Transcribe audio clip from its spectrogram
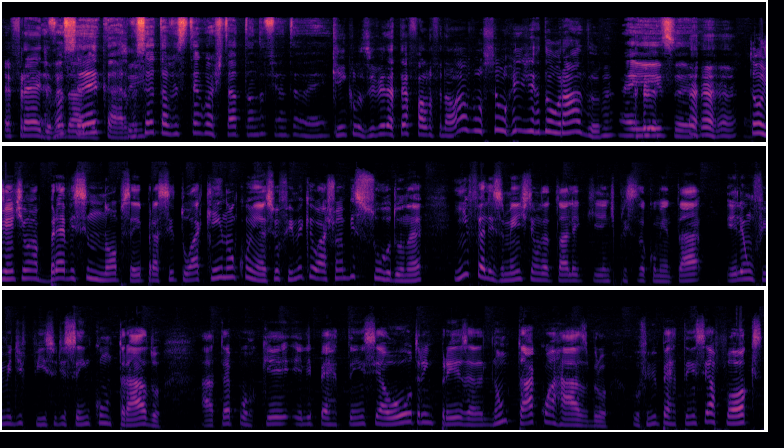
É Fred, é, É você, verdade. cara. Sim. Você talvez tenha gostado tanto do filme também. Que inclusive ele até fala no final, ah, você é o Ranger Dourado, né? É isso. é. Então, gente, uma breve sinopse aí pra situar quem não conhece o filme, que eu acho um absurdo, né? Infelizmente, tem um detalhe que a gente precisa comentar. Ele é um filme difícil de ser encontrado, até porque ele pertence a outra empresa, ele não tá com a Hasbro. O filme pertence à Fox,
